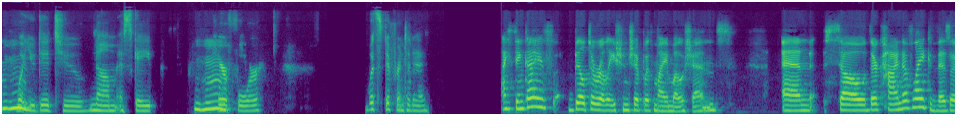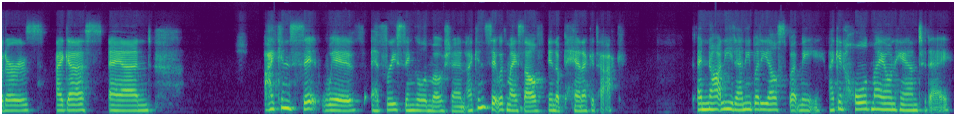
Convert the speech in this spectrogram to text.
mm-hmm. what you did to numb, escape, mm-hmm. care for? What's different today? I think I've built a relationship with my emotions and so they're kind of like visitors. I guess. And I can sit with every single emotion. I can sit with myself in a panic attack and not need anybody else but me. I can hold my own hand today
